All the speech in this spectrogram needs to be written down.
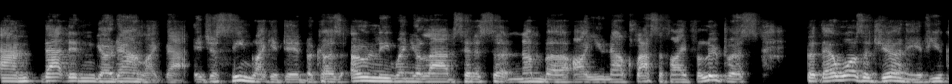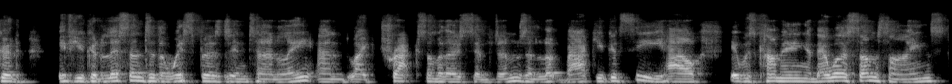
and that didn't go down like that. It just seemed like it did because only when your labs hit a certain number are you now classified for lupus. But there was a journey. If you could, if you could listen to the whispers internally and like track some of those symptoms and look back, you could see how it was coming. And there were some signs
